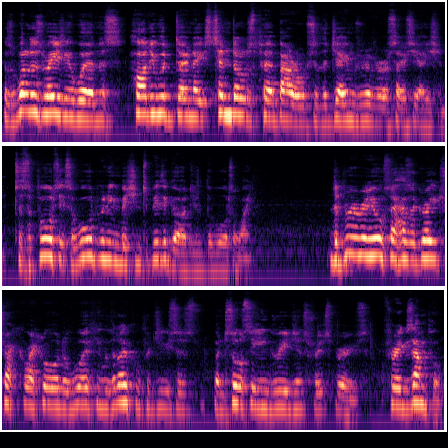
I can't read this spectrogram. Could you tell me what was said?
As well as raising awareness, Hardywood donates $10 per barrel to the James River Association to support its award winning mission to be the guardian of the waterway. The brewery also has a great track record of working with local producers when sourcing ingredients for its brews. For example,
